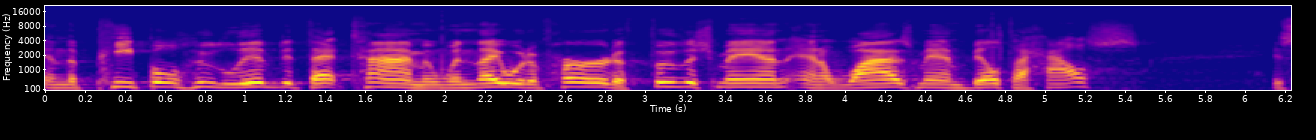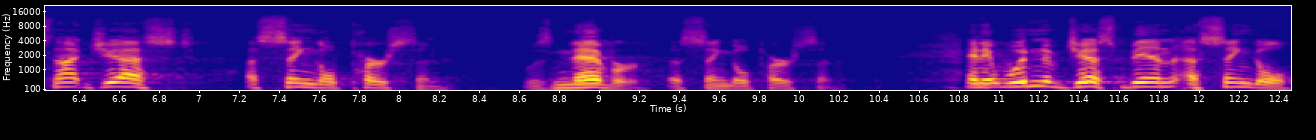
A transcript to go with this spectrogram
and the people who lived at that time, and when they would have heard a foolish man and a wise man built a house, it's not just a single person. It was never a single person. And it wouldn't have just been a single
